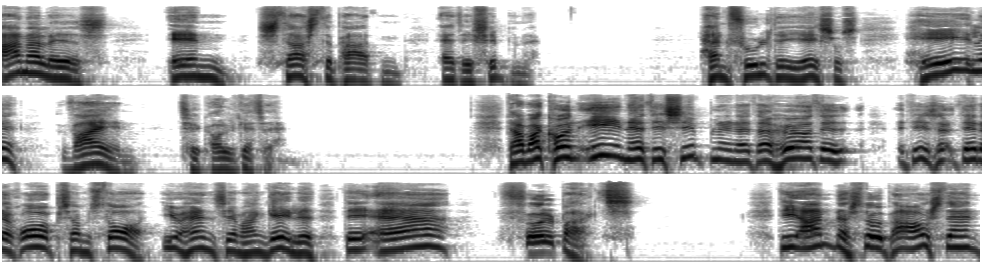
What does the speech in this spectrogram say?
anderledes end størsteparten af disciplene. Han fulgte Jesus hele vejen til Golgata. Der var kun en af disciplene, der hørte det, dette råb, som står i Johannes evangeliet. Det er fuldbragt. De andre stod på afstand,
